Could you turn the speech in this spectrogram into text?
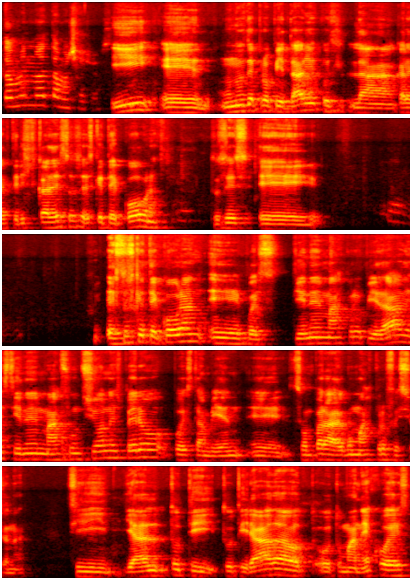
Tomen nota, muchachos. Y eh, unos de propietario, pues la característica de estos es que te cobran. Entonces, eh, estos que te cobran, eh, pues tienen más propiedades, tienen más funciones, pero pues también son para algo más profesional. Si ya tu tirada o, o tu manejo es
